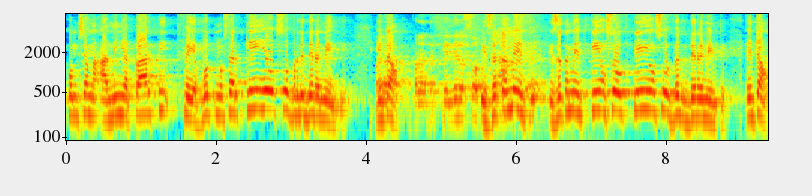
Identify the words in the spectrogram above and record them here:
como chama, a minha parte feia. Vou te mostrar quem eu sou verdadeiramente. Para, então, para defender a sua Exatamente, exatamente. Quem eu sou, quem eu sou verdadeiramente. Então,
